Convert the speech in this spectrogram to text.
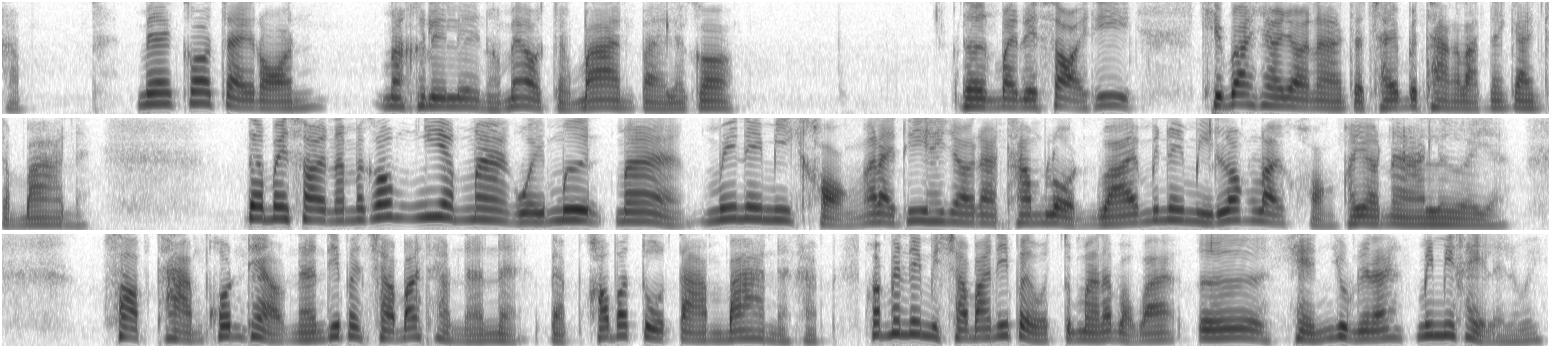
ครับ แม่ก็ใจร้อนมากขึ้นเรื่อยๆเนาะแม่ออกจากบ้านไปแล้วก็ เดินไปในซอยที่คิดว่าฮยอนานจะใช้เป็นทางลัดในการกลับบ้านนะเดินไปซอยนั้นมันก็เงียบมากเว้ยมืดมาก ไม่ได้มีของอะไรที่ฮยอนาทำหล่นไว้ ไม่ได้มีร่องรอยของฮยอนาเลยอะ สอบถามคนแถวนั้นที่เป็นชาวบ้านแถวนั้นน่ะแบบเคาะประตูตามบ้านนะครับเพราะไม่ได้มีชาวบ้านที่เปิดประตูมาแล้วบอกว่าเออเห็นอยู่เลยนะไม่มีใครเห็นเลยเว้ย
